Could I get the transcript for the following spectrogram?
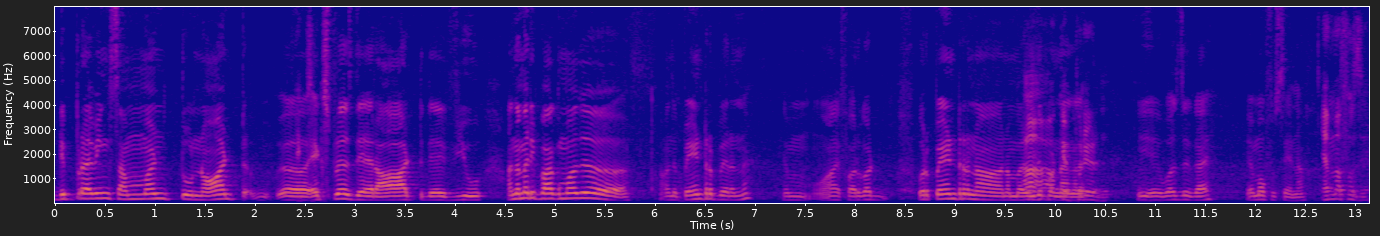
depriving someone to not uh, express their art their view அந்த மாதிரி பார்க்கும்போது அந்த பெயிண்டர் பேர் என்ன ஐ forgot ஒரு பெயிண்டர் நான் நம்ம இது பண்ணாங்க. Was the guy M F ஹுசேனா M F Husain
